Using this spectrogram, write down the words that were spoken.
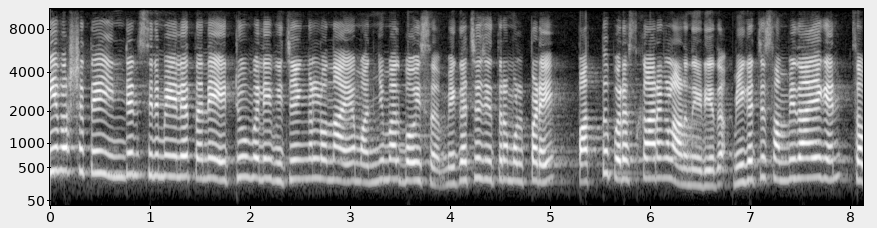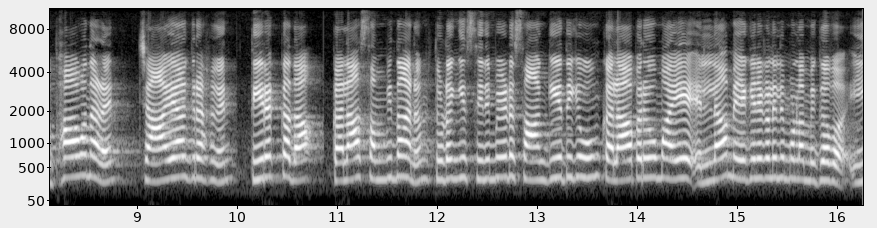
ഈ വർഷത്തെ ഇന്ത്യൻ സിനിമയിലെ തന്നെ ഏറ്റവും വലിയ വിജയങ്ങളിലൊന്നായ മഞ്ഞുമൽ ബോയ്സ് മികച്ച ചിത്രം ഉൾപ്പെടെ പത്ത് പുരസ്കാരങ്ങളാണ് നേടിയത്. മികച്ച സംവിധായകൻ സ്വഭാവ നടൻ ഛായാഗ്രഹകൻ തിരക്കഥ കലാസംവിധാനം തുടങ്ങി സിനിമയുടെ സാങ്കേതികവും കലാപരവുമായ എല്ലാ മേഖലകളിലുമുള്ള മികവ് ഈ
